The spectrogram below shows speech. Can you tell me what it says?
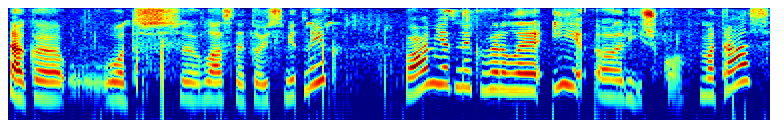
так е, от, власне, той смітник, пам'ятник верле і е, ліжко, матрас.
